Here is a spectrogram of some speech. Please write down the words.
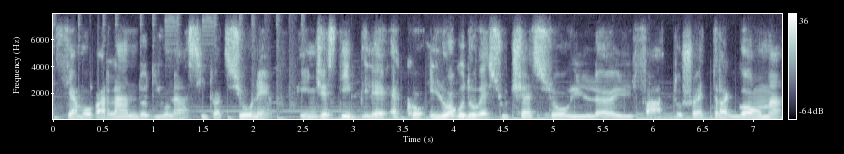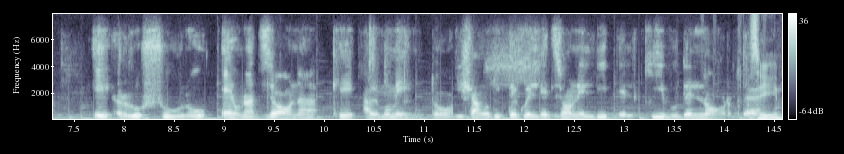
stiamo parlando di una situazione ingestibile. Ecco, il luogo dove è successo il, il fatto, cioè tra Goma e Rushuru è una zona che al momento, diciamo tutte quelle zone lì del Kivu del nord, sì.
